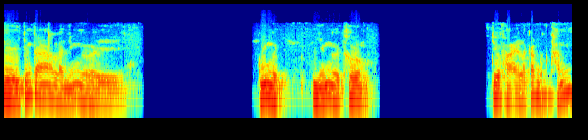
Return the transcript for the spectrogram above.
Thì chúng ta là những người những người những người thường. Chưa phải là các bậc thánh.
